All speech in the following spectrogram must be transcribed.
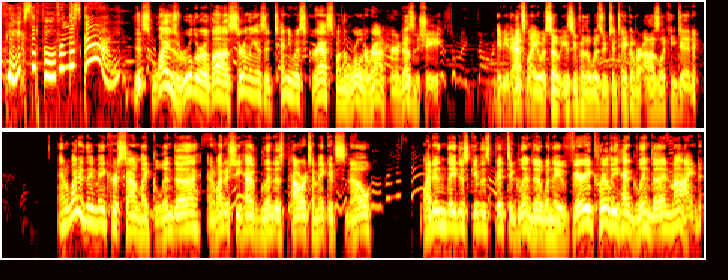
flakes that fall from the sky. This wise ruler of Oz certainly has a tenuous grasp on the world around her, doesn't she? Maybe that's why it was so easy for the wizard to take over Oz like he did. And why did they make her sound like Glinda? And why does she have Glinda's power to make it snow? Why didn't they just give this bit to Glinda when they very clearly had Glinda in mind?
